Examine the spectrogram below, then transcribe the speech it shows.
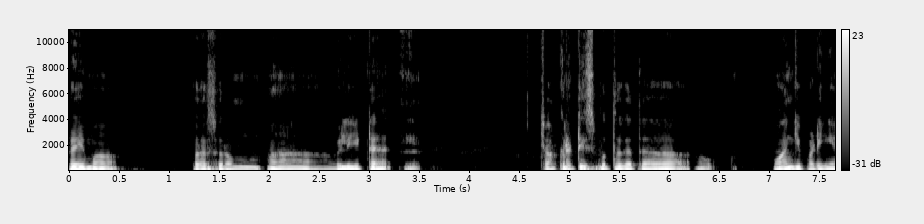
பிரேமா பிரசுரம் வெளியிட்ட சாக்ரட்டிஸ் புத்தகத்தை வாங்கி படிங்க.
